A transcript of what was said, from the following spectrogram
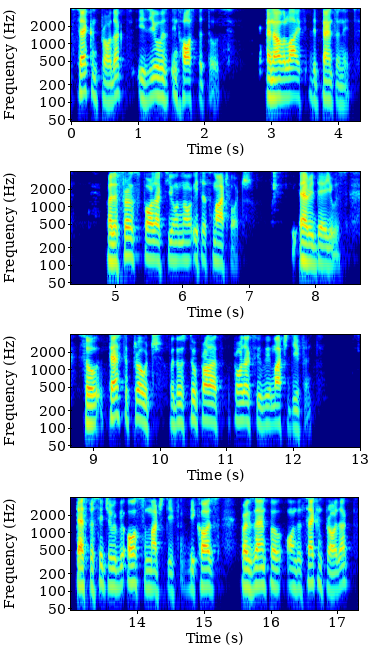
second product is used in hospitals, and our life depends on it. But the first product you know is a smartwatch, everyday use. So test approach for those two product, products will be much different. Test procedure will be also much different because, for example, on the second product,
